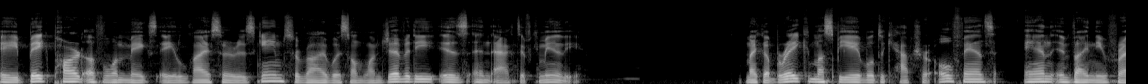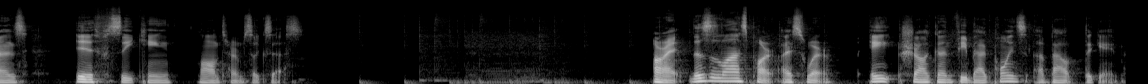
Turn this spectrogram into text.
A big part of what makes a live service game survive with some longevity is an active community. Mecha Break must be able to capture old fans and invite new friends if seeking long term success. Alright, this is the last part, I swear. 8 shotgun feedback points about the game.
